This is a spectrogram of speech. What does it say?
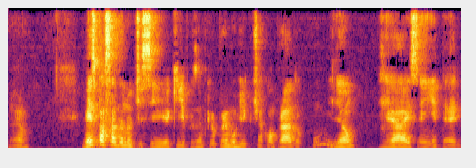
Né? Mês passado eu noticiei aqui, por exemplo, que o Primo Rico tinha comprado um milhão de reais em Ethereum.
